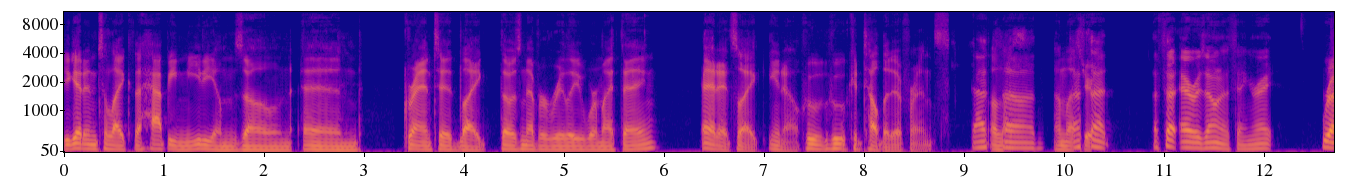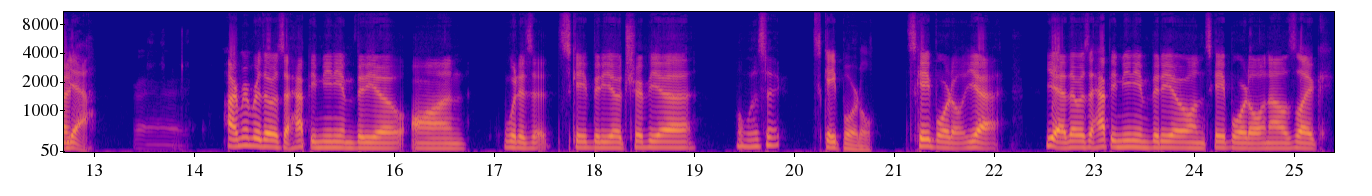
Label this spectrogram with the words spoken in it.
you get into like the happy medium zone, and granted, like those never really were my thing, and it's like you know who who could tell the difference That's Unless- uh, unless that's you're that that's that Arizona thing, right? Right. yeah I remember there was a happy medium video on what is it? Skate video trivia. What was it? skateboardle. Skateboardle. Yeah. Yeah, there was a happy medium video on Skateboardle, and I was like,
